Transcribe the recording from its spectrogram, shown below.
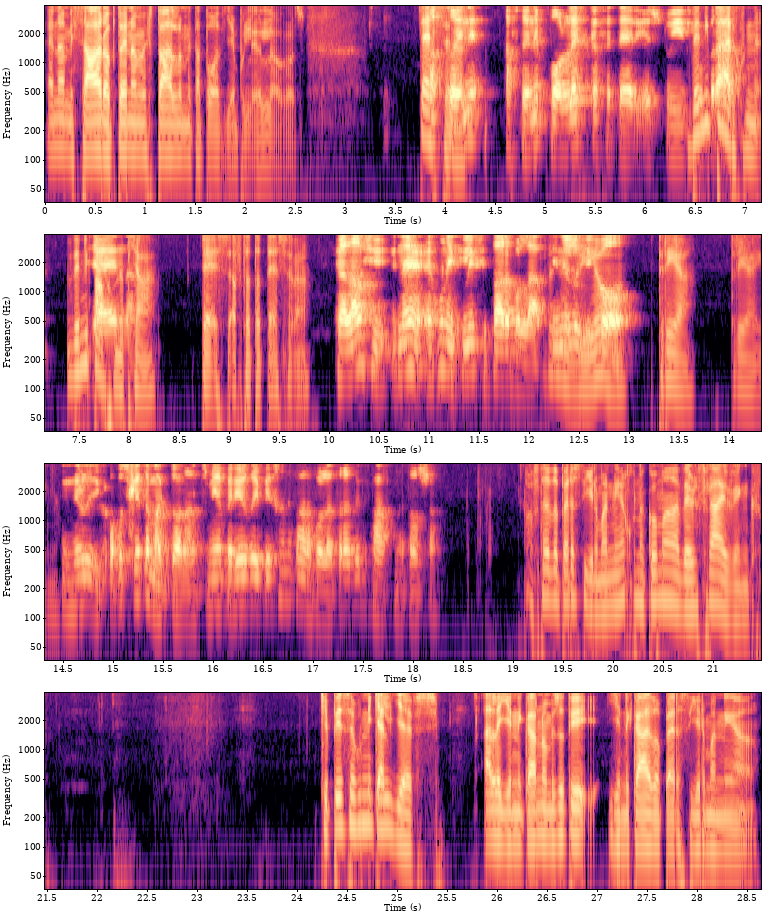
ένα μισάωρο από το ένα μέχρι το άλλο με τα πόδια που λέει ο λόγος. Τέσσερα. Αυτό είναι, αυτό είναι πολλές καφετέρειες του ίδιου Δεν πράγμα. υπάρχουν, δεν Για υπάρχουν ένα. πια τέσ, αυτά τα τέσσερα. Καλά, όχι, ναι, έχουν κλείσει πάρα πολλά. Δεν είναι είναι λογικό. δύο. Τρία. Τρία είναι. Είναι λογικό. Όπως και τα McDonald's. Μία περίοδο υπήρχαν πάρα πολλά, τώρα δεν υπάρχουν τόσα. Αυτά εδώ πέρα στη Γερμανία έχουν ακόμα they're thriving. Και επίσης έχουν και άλλη γεύση. Αλλά γενικά νομίζω ότι γενικά εδώ πέρα στη Γερμανία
